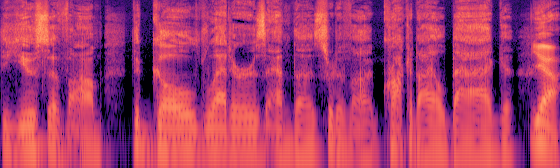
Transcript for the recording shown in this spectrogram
the use of um, the gold letters and the sort of uh, crocodile bag. Yeah.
